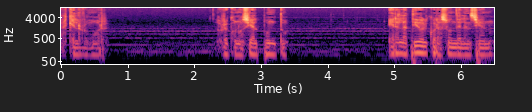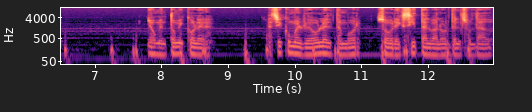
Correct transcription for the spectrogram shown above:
Aquel rumor. Reconocí al punto. Era latido del corazón del anciano. Y aumentó mi cólera, así como el redoble del tambor sobreexcita el valor del soldado.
